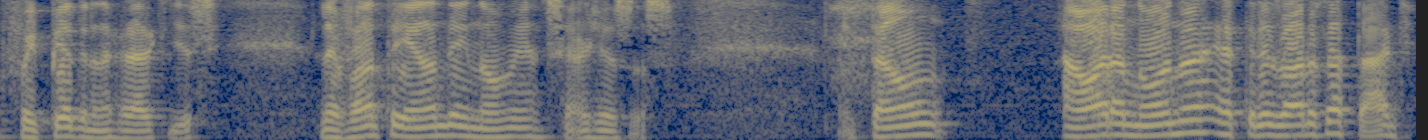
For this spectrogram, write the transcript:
Foi Pedro, na verdade, que disse: Levanta e anda em nome do Senhor Jesus. Então, a hora nona é três horas da tarde.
